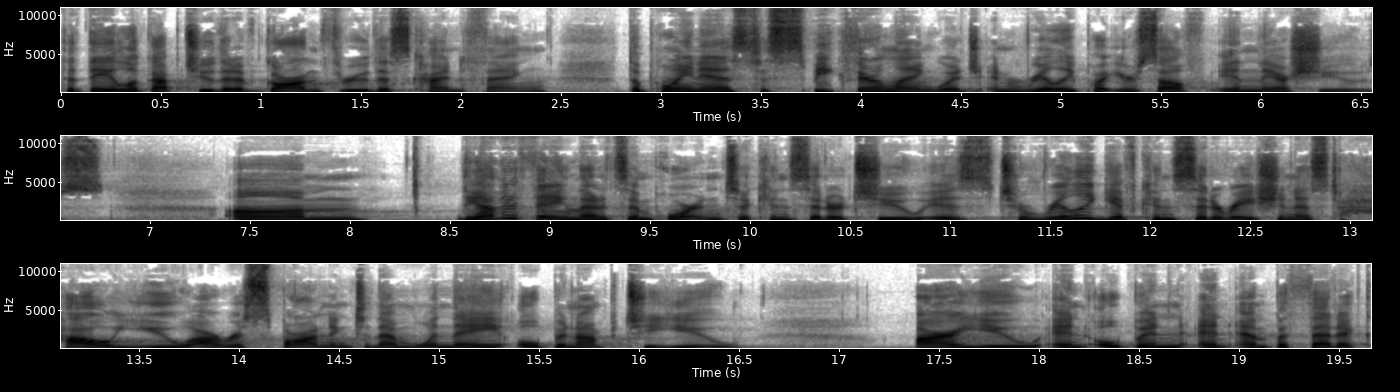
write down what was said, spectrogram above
that they look up to that have gone through this kind of thing. The point is to speak their language and really put yourself in their shoes. Um, the other thing that it's important to consider too is to really give consideration as to how you are responding to them when they open up to you. Are you an open and empathetic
